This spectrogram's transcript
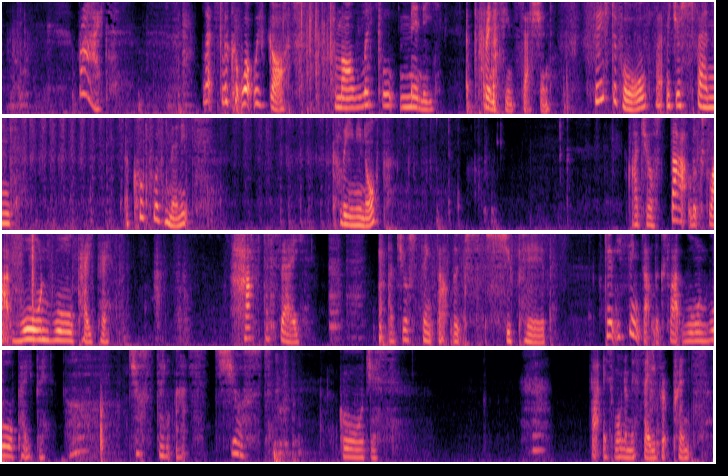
Right, let's look at what we've got from our little mini printing session. First of all, let me just spend couple of minutes cleaning up. I just, that looks like worn wallpaper. Have to say, I just think that looks superb. Don't you think that looks like worn wallpaper? just think that's just gorgeous. That is one of my favourite prints.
